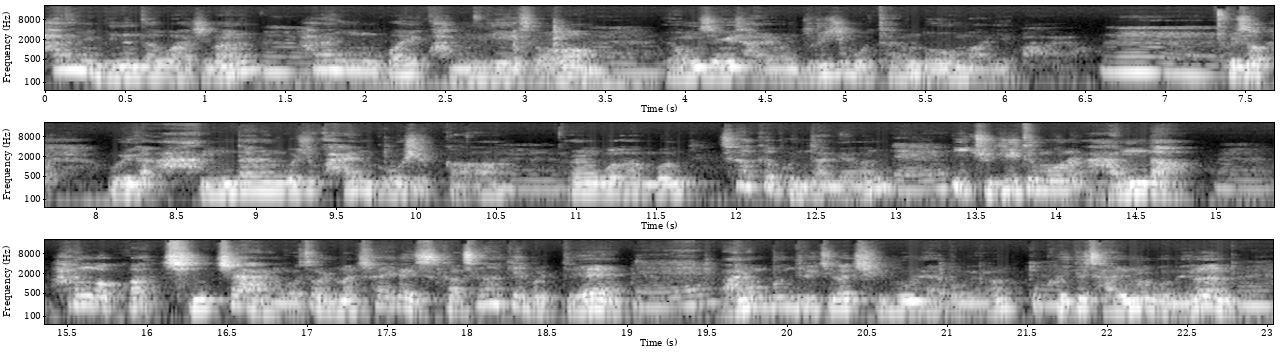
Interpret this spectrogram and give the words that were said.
하나님 믿는다고 하지만 음. 하나님과의 관계에서 음. 영생의 삶을 누리지 못하는 걸 너무 많이 봐요. 음. 그래서 우리가 안다는 것이 과연 무엇일까 음. 하는 걸 한번 생각해 본다면 네. 이 주기도문을 안다 음. 하는 것과 진짜 아는 것은 얼마나 차이가 있을까 생각해 볼때 네. 많은 분들이 제가 질문을 해보면 또 음. 그들 삶을 보면은 음.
